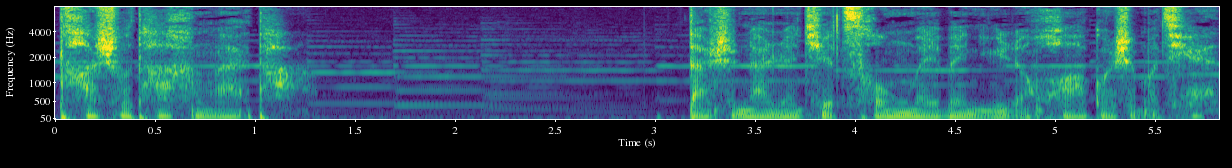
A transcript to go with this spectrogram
他说他很爱她，但是男人却从没为女人花过什么钱。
